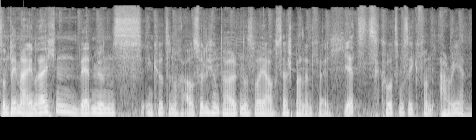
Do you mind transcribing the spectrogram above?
Zum Thema Einreichen werden wir uns in Kürze noch ausführlich unterhalten. Das war ja auch sehr spannend für euch. Jetzt Kurzmusik von R.E.M.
